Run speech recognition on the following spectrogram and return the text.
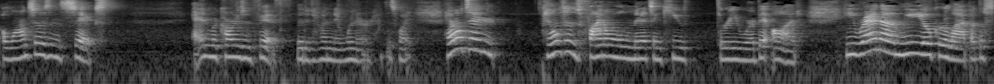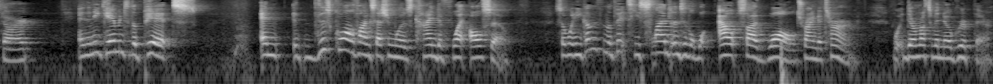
Alonso's in sixth, and Ricciardo's in fifth, the defending winner at this point. Hamilton Hamilton's final minutes in Q3 were a bit odd. He ran a mediocre lap at the start, and then he came into the pits, and this qualifying session was kind of wet also. So when he comes from the pits, he slams into the outside wall trying to turn. There must have been no grip there.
